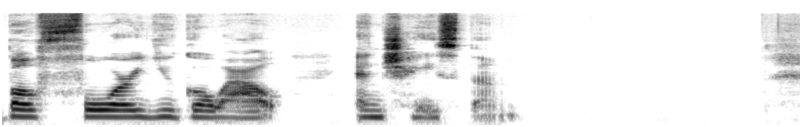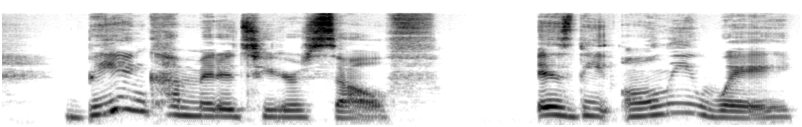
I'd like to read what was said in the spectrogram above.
before you go out and chase them? Being committed to yourself is the only way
